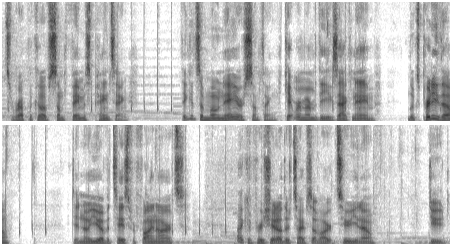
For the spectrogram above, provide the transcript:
It's a replica of some famous painting. I think it's a Monet or something. Can't remember the exact name. Looks pretty, though. Didn't know you have a taste for fine arts. I can appreciate other types of art too, you know? Dude.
